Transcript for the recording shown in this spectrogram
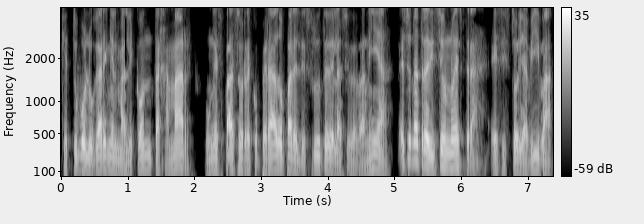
que tuvo lugar en el malecón Tajamar, un espacio recuperado para el disfrute de la ciudadanía. Es una tradición nuestra, es historia viva,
